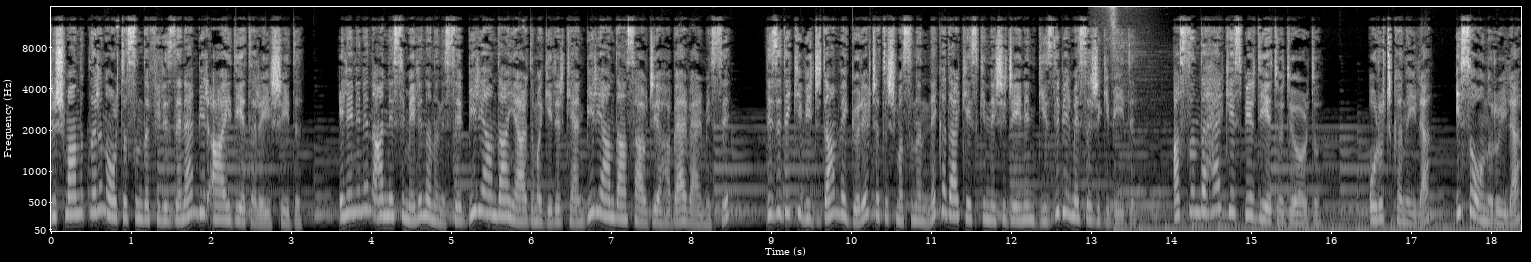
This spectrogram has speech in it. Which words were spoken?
düşmanlıkların ortasında filizlenen bir aidiyet arayışıydı. Eleni'nin annesi Melina'nın ise bir yandan yardıma gelirken bir yandan savcıya haber vermesi, dizideki vicdan ve görev çatışmasının ne kadar keskinleşeceğinin gizli bir mesajı gibiydi. Aslında herkes bir diyet ödüyordu. Oruç kanıyla, İso onuruyla,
